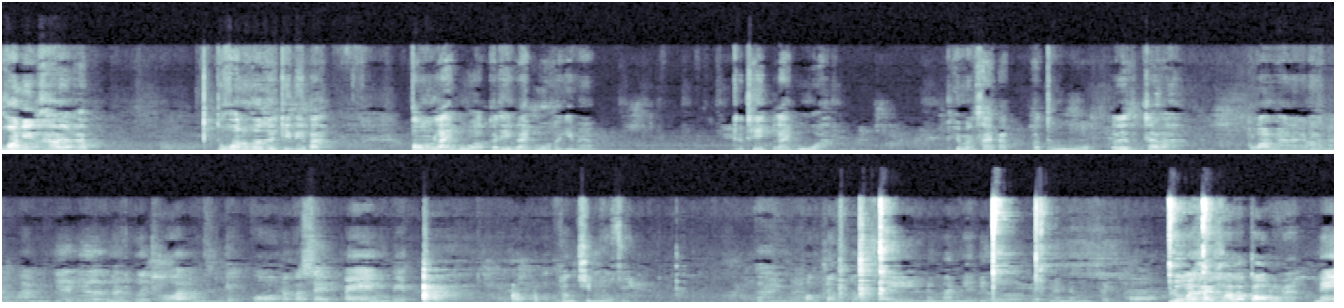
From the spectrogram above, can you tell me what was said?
ทุกคนกินข้าวยังครับ ทุกคนทุกคนเคยกินนี่ปะต้มไหลบัวกะทิไหลบัวเคยกินไหมครับกะทิไหลบัว ที่มันใส่แบบปลาทู เอ้ยใช่ปะอร่อยมากเลยต้เดีอยวงน้ำมันเยอะๆเหมือนกล้วยทอดมันถึงจะกรอบแล้วก็ใส่แป้งแบบลองชิมดูสิได้ไหมต้องต้องต้องใส่น้ำมันเยอะๆแบบนั้นนะมันค่อยกรอบรู้ไหมใครทอดแล้วกรอบเลยไหมแม่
